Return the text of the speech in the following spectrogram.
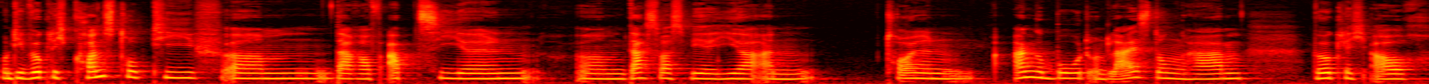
und die wirklich konstruktiv ähm, darauf abzielen, ähm, das, was wir hier an tollen Angebot und Leistungen haben, wirklich auch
